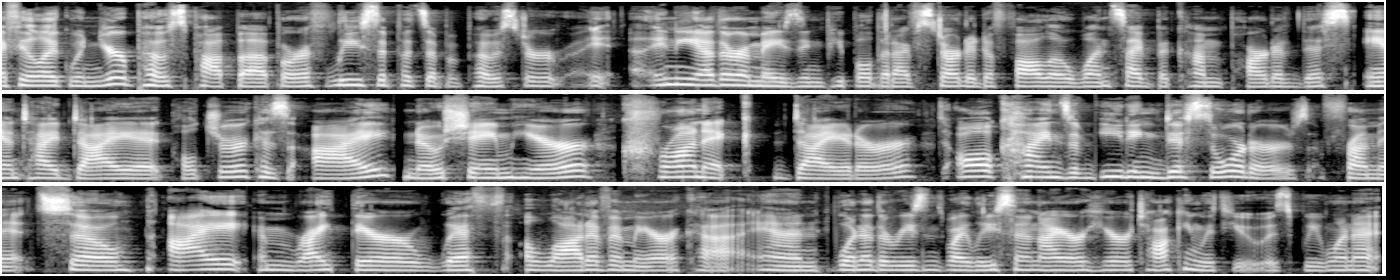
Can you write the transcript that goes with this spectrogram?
I feel like when your posts pop up, or if Lisa puts up a post, or any other amazing people that I've started to follow once I've become part of this anti diet culture, because I, no shame here, chronic dieter, all kinds of eating disorders from it. So I am right there with a lot of America. And one of the reasons why Lisa and I are here talking with you is we want to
